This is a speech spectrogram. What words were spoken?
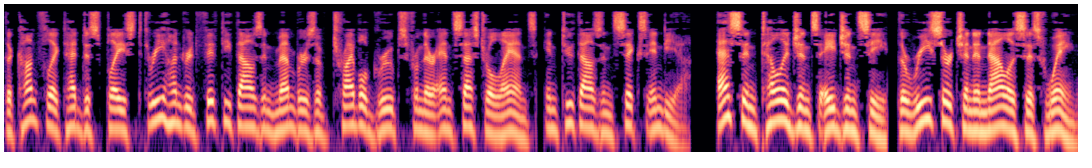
the conflict had displaced 350,000 members of tribal groups from their ancestral lands. In 2006, India's intelligence agency, the Research and Analysis Wing,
